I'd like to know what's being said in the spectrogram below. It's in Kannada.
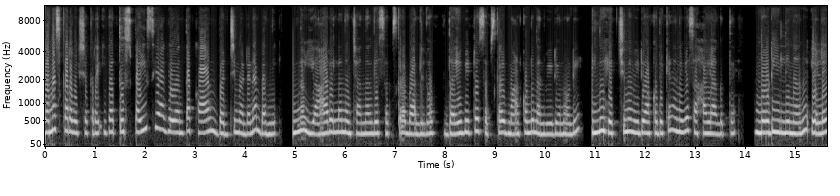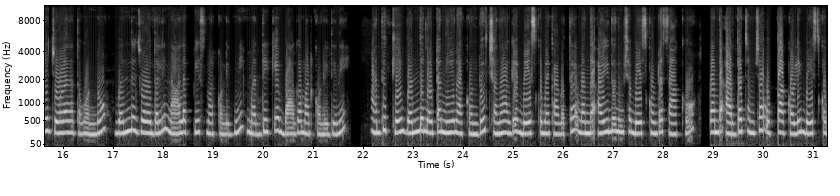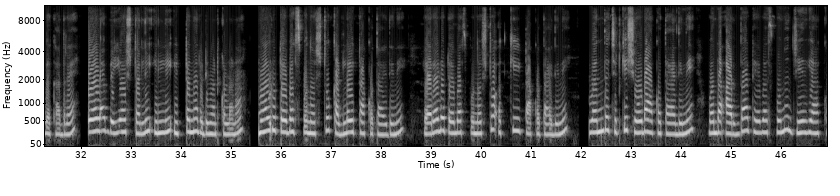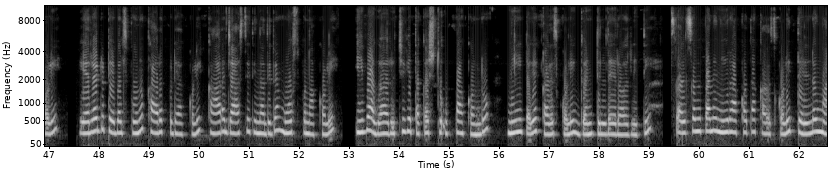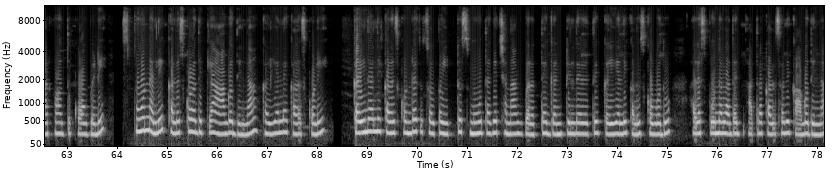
ನಮಸ್ಕಾರ ವೀಕ್ಷಕರೇ, ಇವತ್ತು ಸ್ಪೈಸಿ ಆಗಿರುವಂತ ಕಾರ್ನ್ ಬಜ್ಜಿ ಮಾಡೋಣ, ಬನ್ನಿ. ಇನ್ನು ಯಾರೆಲ್ಲ ನನ್ನ ಚಾನಲ್ಗೆ ಸಬ್ಸ್ಕ್ರೈಬ್ ಆಗಿಲ್ವೋ, ದಯವಿಟ್ಟು ಸಬ್ಸ್ಕ್ರೈಬ್ ಮಾಡ್ಕೊಂಡು ನನ್ನ ವಿಡಿಯೋ ನೋಡಿ. ಇನ್ನು ಹೆಚ್ಚಿನ ವಿಡಿಯೋ ಹಾಕೋದಕ್ಕೆ ನನಗೆ ಸಹಾಯ ಆಗುತ್ತೆ. ನೋಡಿ, ಇಲ್ಲಿ ನಾನು ಎಳೆ ಜೋಳನ ತಗೊಂಡು ಒಂದು ಜೋಳದಲ್ಲಿ ನಾಲ್ಕು ಪೀಸ್ ಮಾಡ್ಕೊಂಡಿದ್ದೀನಿ. ಮಧ್ಯಕ್ಕೆ ಭಾಗ ಮಾಡ್ಕೊಂಡಿದ್ದೀನಿ. ಅದಕ್ಕೆ ಒಂದು ಲೋಟ ನೀರು ಹಾಕೊಂಡು ಚೆನ್ನಾಗಿ ಬೇಯಿಸ್ಕೋಬೇಕಾಗುತ್ತೆ. ಒಂದು ಐದು ನಿಮಿಷ ಬೇಯಿಸ್ಕೊಂಡ್ರೆ ಸಾಕು. ಒಂದು ಅರ್ಧ ಚಮಚ ಉಪ್ಪು ಹಾಕೊಳ್ಳಿ, ಬೇಯಿಸ್ಕೋಬೇಕಾದ್ರೆ. ಜೋಳ ಬೇಯೋಷ್ಟರಲ್ಲಿ ಇಲ್ಲಿ ಹಿಟ್ಟನ್ನ ರೆಡಿ ಮಾಡ್ಕೊಳ್ಳೋಣ. ಮೂರು ಟೇಬಲ್ ಸ್ಪೂನ್ ಅಷ್ಟು ಕಡಲೆ ಹಿಟ್ಟು ಹಾಕೋತಾ ಇದ್ದೀನಿ. ಎರಡು ಟೇಬಲ್ ಸ್ಪೂನ್ ಅಷ್ಟು ಅಕ್ಕಿ ಹಿಟ್ಟು ಹಾಕೋತಾ ಇದ್ದೀನಿ. ಒಂದು ಚಿಟಕಿ ಸೋಡಾ ಹಾಕೋತಾ ಇದ್ದೀನಿ. ಒಂದು ಅರ್ಧ ಟೇಬಲ್ ಸ್ಪೂನು ಜೀರಿಗೆ ಹಾಕ್ಕೊಳ್ಳಿ. ಎರಡು ಟೇಬಲ್ ಸ್ಪೂನು ಖಾರದ ಪುಡಿ ಹಾಕೊಳ್ಳಿ ಖಾರ ಜಾಸ್ತಿ ತಿನ್ನೋದಿದ್ರೆ ಮೂರು ಸ್ಪೂನ್ ಹಾಕೊಳ್ಳಿ ಇವಾಗ ರುಚಿಗೆ ತಕ್ಕಷ್ಟು ಉಪ್ಪು ಹಾಕೊಂಡು ನೀಟಾಗಿ ಕಲಿಸ್ಕೊಳ್ಳಿ ಗಂಟಿಲ್ಲದೆ ಇರೋ ರೀತಿ. ಸ್ವಲ್ಪ ಸ್ವಲ್ಪನೇ ನೀರು ಹಾಕೋತಾ ಕಲಿಸ್ಕೊಳ್ಳಿ, ತೆಳ್ಳಗೆ ಮಾಡ್ಕೊಳೋದಕ್ಕೆ ಹೋಗ್ಬೇಡಿ. ಸ್ಪೂನಲ್ಲಿ ಕಲಿಸ್ಕೊಳ್ಳೋದಕ್ಕೆ ಆಗೋದಿಲ್ಲ, ಕೈಯಲ್ಲೇ ಕಲಿಸ್ಕೊಳ್ಳಿ. ಕೈನಲ್ಲಿ ಕಲಿಸ್ಕೊಂಡ್ರೆ ಸ್ವಲ್ಪ ಹಿಟ್ಟು ಸ್ಮೂತಾಗಿ ಚೆನ್ನಾಗಿ ಬರುತ್ತೆ ಗಂಟಿಲ್ಲದೆ ರೀತಿ ಕೈಯಲ್ಲಿ ಕಲಿಸ್ಕೋಬೋದು. ಆದರೆ ಸ್ಪೂನಲ್ಲಿ ಅದೇ ಆ ಥರ ಕಲಿಸೋದಕ್ಕೆ ಆಗೋದಿಲ್ಲ.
